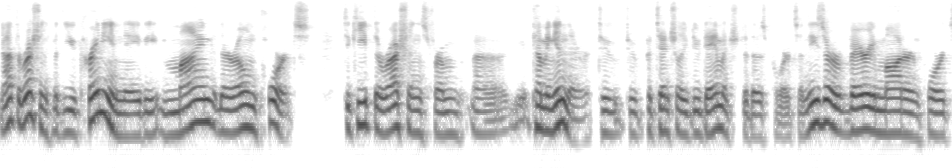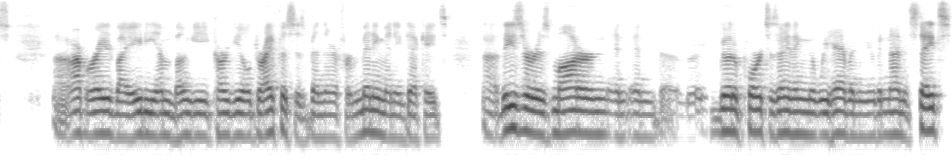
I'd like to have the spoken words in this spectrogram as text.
not the Russians, but the Ukrainian Navy mined their own ports to keep the Russians from uh, coming in there to, to potentially do damage to those ports. And these are very modern ports uh, operated by ADM, Bunge, Cargill. Dreyfus has been there for many, many decades. Uh, these are as modern and, and uh, good of ports as anything that we have in the United States.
